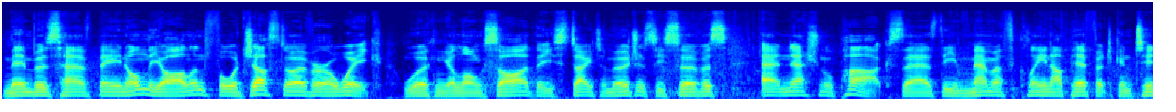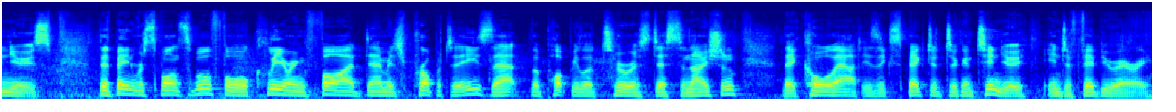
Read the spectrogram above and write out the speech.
Members have been on the island for just over a week, working alongside the State Emergency Service and National Parks as the mammoth clean-up effort continues. They've been responsible for clearing fire damaged properties at the popular tourist destination. Their call out is expected to continue into February.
